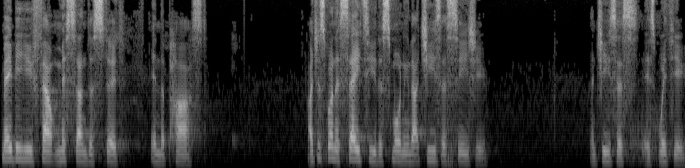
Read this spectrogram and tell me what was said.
Maybe you felt misunderstood in the past. I just want to say to you this morning that Jesus sees you, and Jesus is with you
